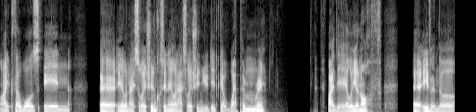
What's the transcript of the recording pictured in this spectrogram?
like there was in uh, Alien Isolation, because in Alien Isolation you did get weaponry to fight the alien off. Uh, even though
